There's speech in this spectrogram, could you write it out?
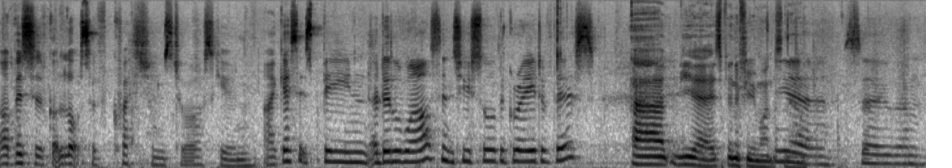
our visitors have got lots of questions to ask you. And I guess it's been a little while since you saw the grade of this. Uh, yeah, it's been a few months Yeah. now. Yeah, so, um,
